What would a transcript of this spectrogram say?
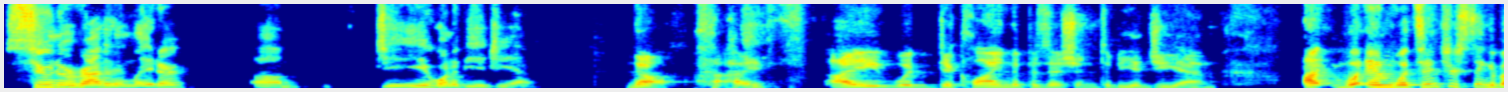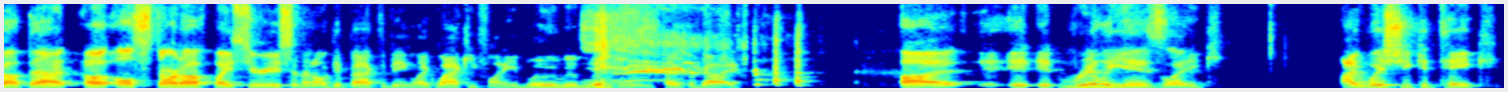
sooner rather than later. Um, do you want to be a GM? No, I I would decline the position to be a GM. I and what's interesting about that, uh, I'll start off by serious, and then I'll get back to being like wacky, funny, blah, blah, blah, blah type of guy. uh, it it really is like, I wish you could take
